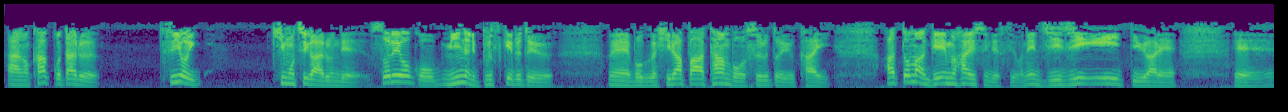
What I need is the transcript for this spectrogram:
あの、確固たる強い気持ちがあるんで、それをこう、みんなにぶつけるという、えー、僕がヒラパー探訪をするという回。あと、まあ、ゲーム配信ですよね。ジジーっていうあれ、え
